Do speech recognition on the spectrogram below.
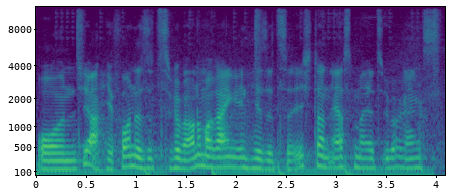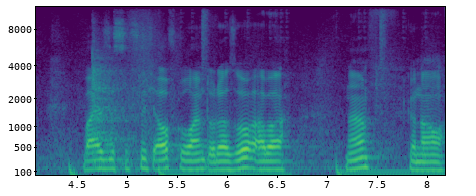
Und ja, hier vorne sitzt, können wir auch nochmal reingehen. Hier sitze ich dann erstmal jetzt übergangsweise. Ist jetzt nicht aufgeräumt oder so, aber ne, genau.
